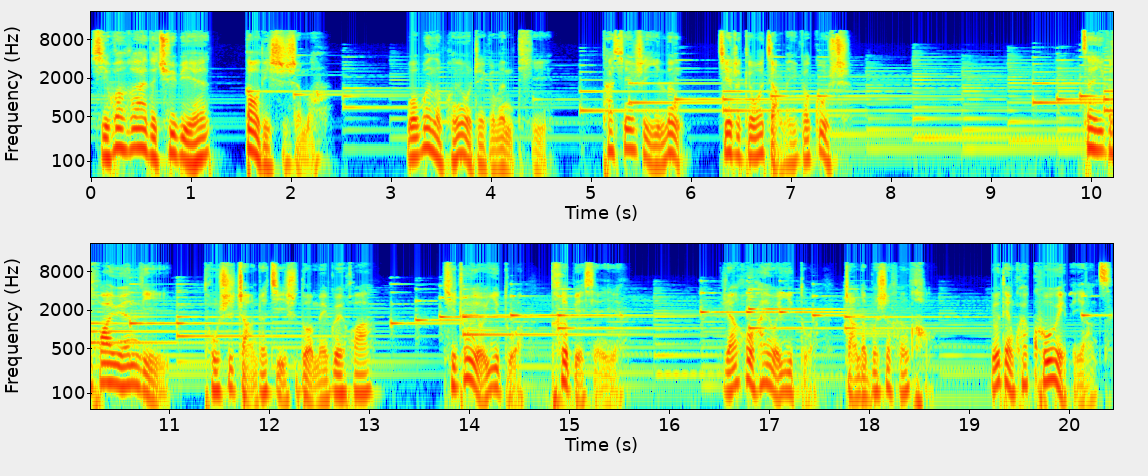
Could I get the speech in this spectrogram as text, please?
喜欢和爱的区别到底是什么？我问了朋友这个问题，他先是一愣。接着给我讲了一个故事，在一个花园里，同时长着几十朵玫瑰花，其中有一朵特别鲜艳，然后还有一朵长得不是很好，有点快枯萎的样子。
